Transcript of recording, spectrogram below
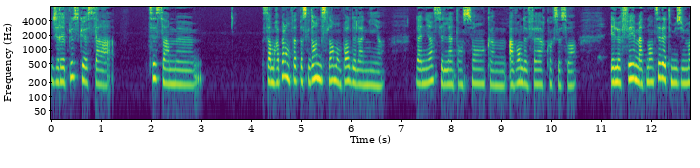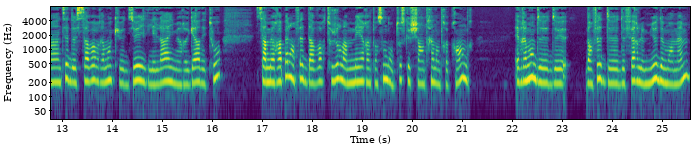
j'irais plus que ça, tu sais, ça me, ça me rappelle en fait, parce que dans l'islam, on parle de la nia. La c'est l'intention comme avant de faire quoi que ce soit. Et le fait maintenant, tu sais, d'être musulman, tu sais, de savoir vraiment que Dieu, il est là, il me regarde et tout, ça me rappelle en fait d'avoir toujours la meilleure intention dans tout ce que je suis en train d'entreprendre et vraiment de, de d'en fait de, de, faire le mieux de moi-même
